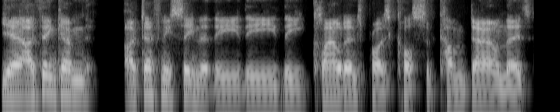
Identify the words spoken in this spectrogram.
Yeah, I think um, I've definitely seen that the the the cloud enterprise costs have come down. There's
